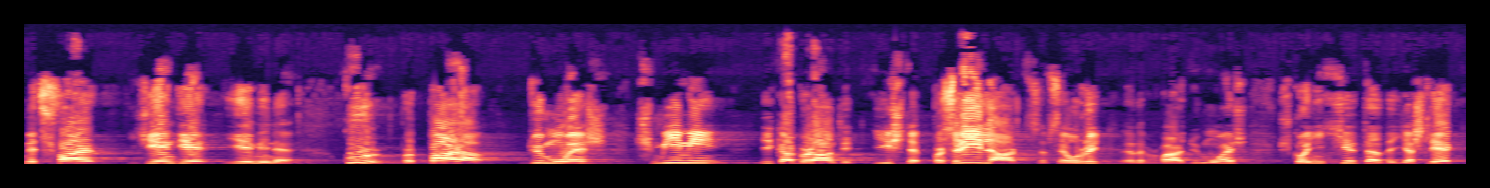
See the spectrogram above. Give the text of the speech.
në çfarë gjendje jemi ne? Kur përpara dy muajsh çmimi i karburantit ishte përsëri i lartë, sepse u rrit edhe përpara dy muajsh, shkoi njëqind e tetëdhjetë e gjashtë lekë,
